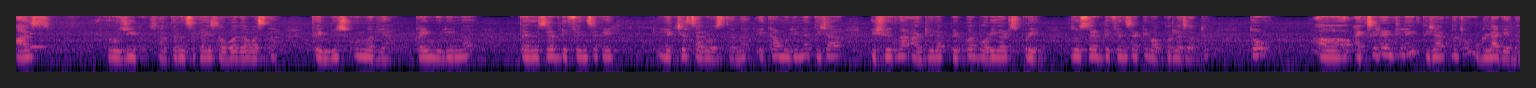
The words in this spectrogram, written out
आज रोजी साधारण सकाळी सव्वा दहा वाजता केम्ब्रिज स्कूलमधल्या काही मुलींना त्यांचं सेल्फ डिफेन्सचं काही लेक्चर चालू असताना एका मुलीनं तिच्या पिशवीतनं आणलेला पेपर बॉडीगार्ड स्प्रे जो सेल्फ डिफेन्ससाठी वापरला जातो. तो ॲक्सिडेंटली तिच्या हातनं तो उडला गेला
